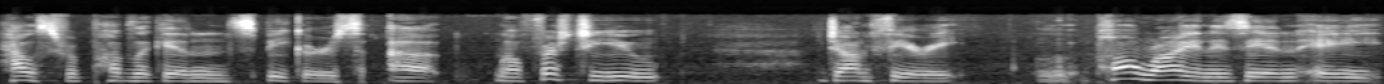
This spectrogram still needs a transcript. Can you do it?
House Republican speakers. Uh, well, first to you, John Feehery. Paul Ryan is in a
